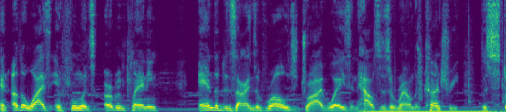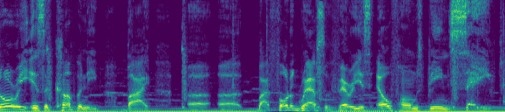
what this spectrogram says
and otherwise influence urban planning and the designs of roads, driveways, and houses around the country. The story is accompanied by uh, uh, by photographs of various elf homes being saved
